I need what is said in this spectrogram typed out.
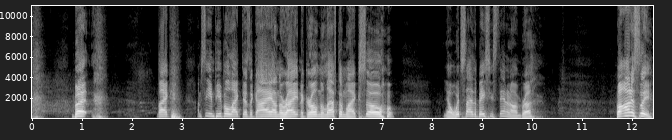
but like, I'm seeing people like there's a guy on the right and a girl on the left. I'm like, so, you know, which side of the base you standing on, bruh? But honestly,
